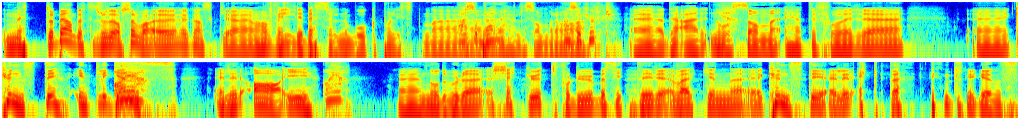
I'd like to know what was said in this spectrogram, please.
Nettopp, ja. Dette trodde jeg også var eh, ganske Jeg har veldig bestselgende bok på listene Ja, så bra. hele sommeren. Ja, så kult. eh, det er noe som heter for uh, uh, kunstig intelligens. Eller AI. Oh, ja. Eh, noe du burde sjekke ut, for du besitter verken eh, kunstig eller ekte intelligens,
